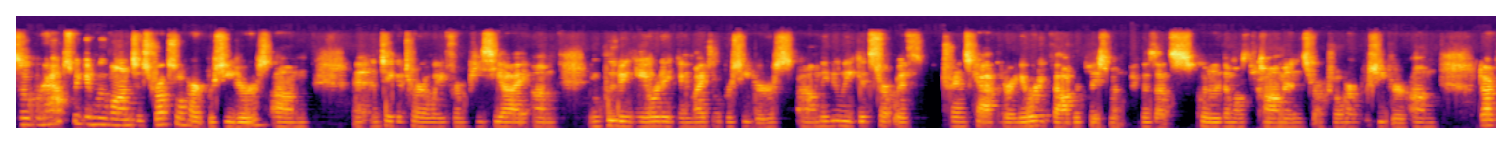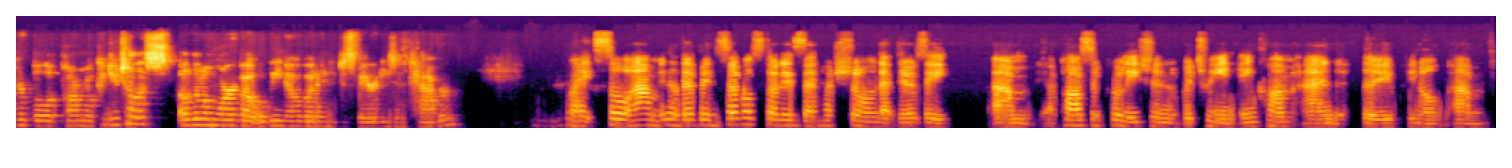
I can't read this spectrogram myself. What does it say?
so perhaps we can move on to structural heart procedures um, and, take a turn away from PCI, um, including aortic and mitral procedures. Um, maybe we could start with transcatheter aortic valve replacement because that's clearly the most common structural heart procedure. Um, Dr. Bullock Palmer, could you tell us a little more about what we know about any disparities in TAVR? Right. So, um, you know, there have been several studies that have shown that there's a, um, a positive correlation between income and the, you know, um,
